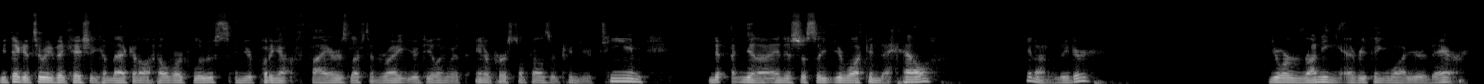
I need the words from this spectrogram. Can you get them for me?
You take a two week vacation, come back, and all hell broke loose, and you're putting out fires left and right. You're dealing with interpersonal problems between your team, you know, and it's just like you walk into hell. You're not a leader. You're running everything while you're there.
